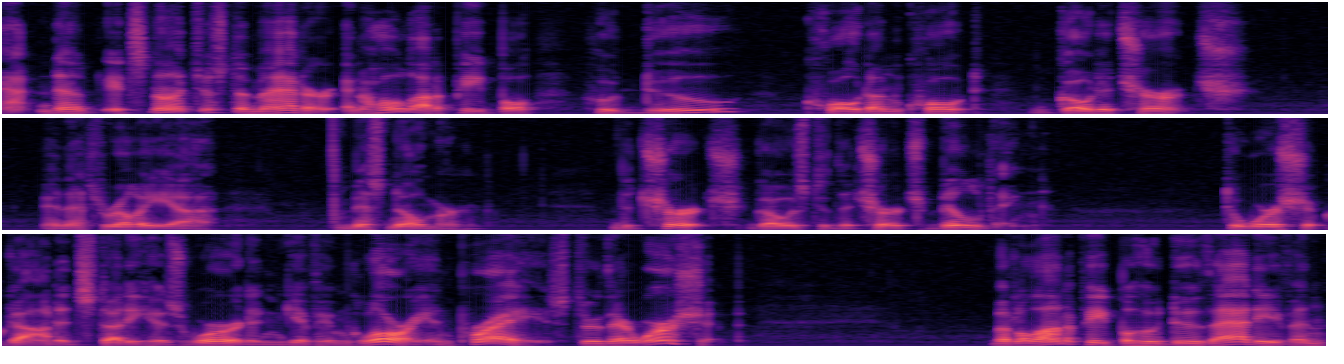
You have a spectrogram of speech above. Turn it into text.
uh, now, it's not just a matter, and a whole lot of people who do, quote unquote, go to church, and that's really a misnomer. The church goes to the church building to worship God and study His Word and give Him glory and praise through their worship. But a lot of people who do that, even,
